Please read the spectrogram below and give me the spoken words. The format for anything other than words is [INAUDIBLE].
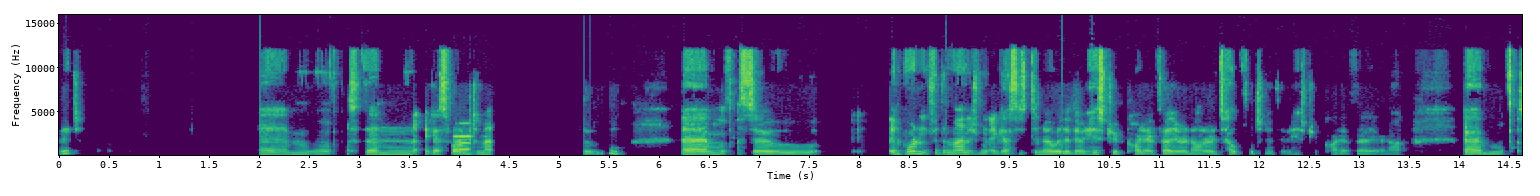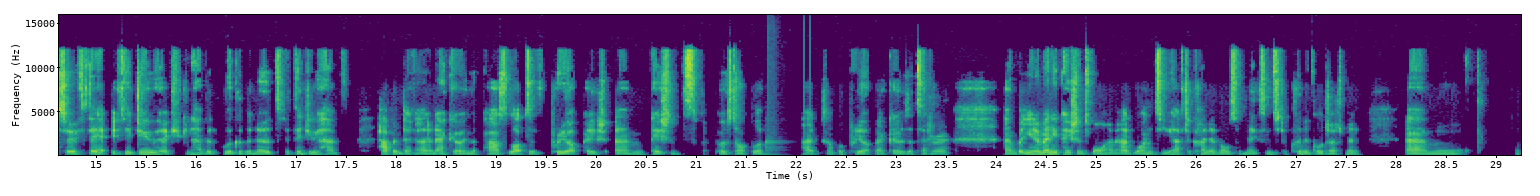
Great. Um, so then I guess we're on to manage. So, um, so important for the management, I guess, is to know whether they have a history of cardiac failure or not, or it's helpful to know if they have a history of cardiac failure or not. Um, so if they if they do, if you can have a look at the notes, if they do have happen to have had an echo in the past, lots of pre-op um, patients post-op have had, for example, pre-op echoes, etc. Um, but you know, many patients won't have had one, so you have to kind of also make some sort of clinical judgment um,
